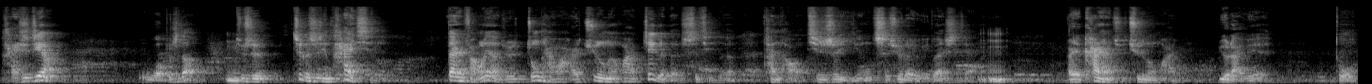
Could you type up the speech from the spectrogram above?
还是这样？我不知道，就是这个事情太新了。但是反过来讲，就是中台化还是去中台化这个的事情的探讨，其实是已经持续了有一段时间了。嗯，而且看上去去中台化越来越多。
